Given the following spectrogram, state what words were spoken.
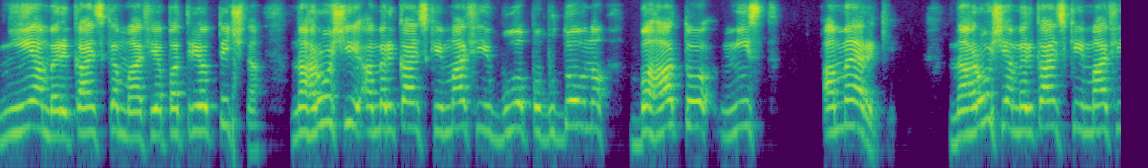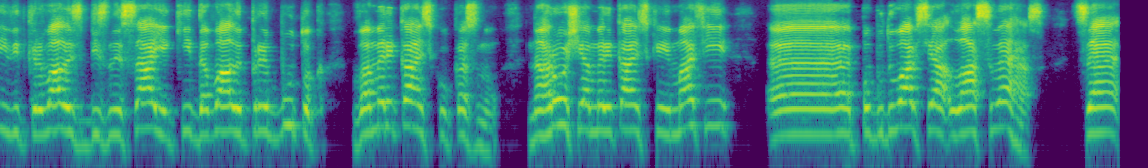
Ні, американська мафія патріотична. На гроші американської мафії було побудовано багато міст Америки. На гроші американської мафії відкривались бізнеса, які давали прибуток в американську казну. На гроші американської мафії е, побудувався Лас-Вегас. Це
